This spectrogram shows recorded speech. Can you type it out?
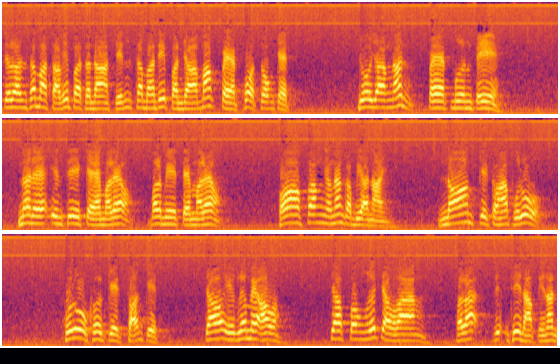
เจริญสมาธิวิปัสนาสินสมาธิปัญญามรรคแปดโพชฌงเจ็ดอยู่อย่างนั้นแปดหมื่นปีนั่นแหละอินทรีย์แก่มาแล้วบารมีเต็มมาแล้ว พอฟังอย่างนั้นกับเบียนายน้อมจิตกหาผู้รู้ผู้รู้คือเกตสอนเกตจะเอาอีกหรือไม่เอา จะปองหรือจะวางพระที่หนักนี่นั่น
